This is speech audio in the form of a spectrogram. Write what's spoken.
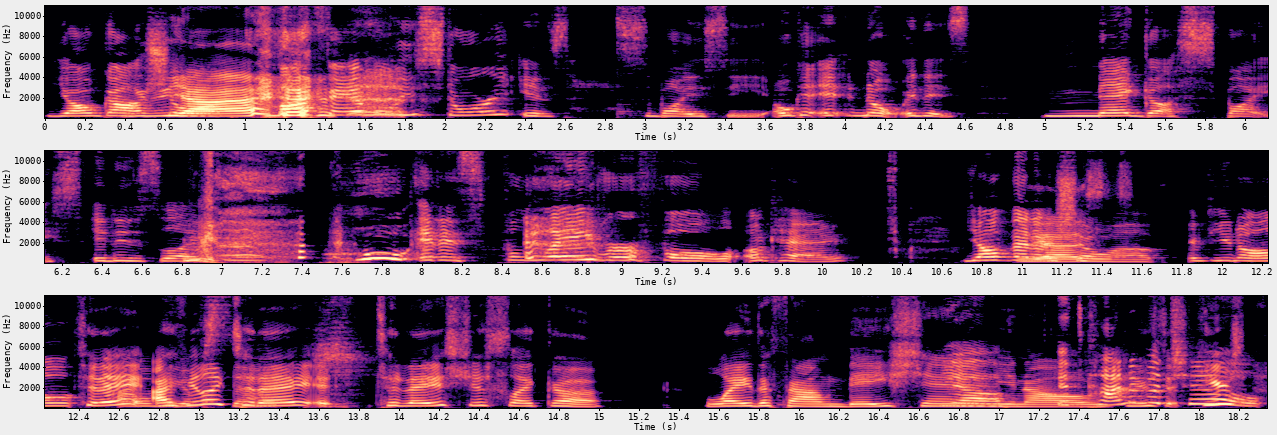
Y'all got show Yeah. up. My family story is spicy. Okay, it, no, it is mega spice. It is like, whoo, it is flavorful. Okay, y'all better Yes. show up. If you don't, Today, I be feel like upset. today it, today's just like a lay the foundation. Yeah, you know, it's kind of a chill.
